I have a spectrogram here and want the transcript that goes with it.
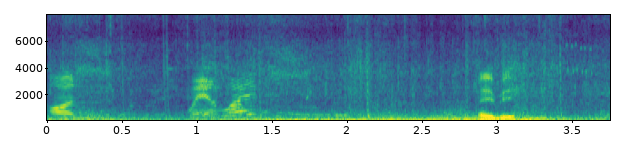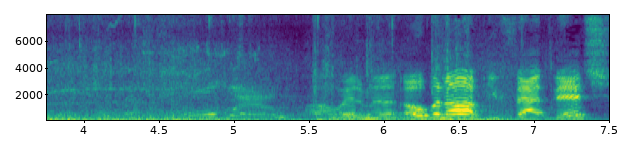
on plant life. Maybe. Oh, wait a minute. Open up, you fat bitch.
